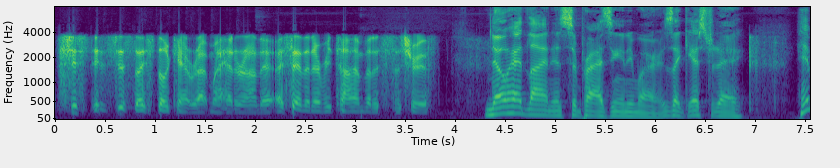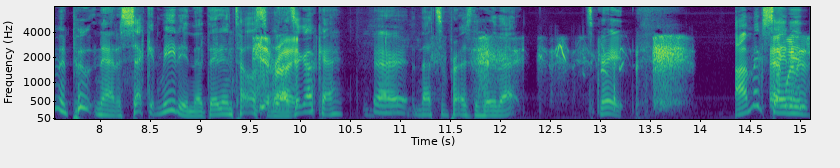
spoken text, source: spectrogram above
it's just it's just I still can't wrap my head around it. I say that every time, but it's the truth. No headline is surprising anymore. It was like yesterday. Him and Putin had a second meeting that they didn't tell us Yeah, about. I was like, okay, all right. I'm not surprised to hear that. It's great. I'm And when excited. his,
